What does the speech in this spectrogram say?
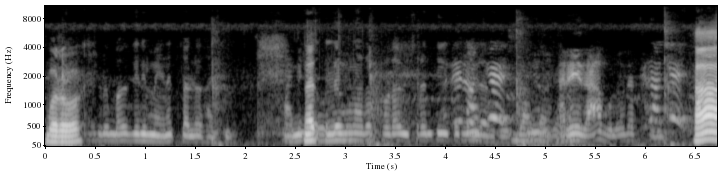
बरोबर. इकडे बघा किती मेहनत चालू आहे खालची आम्ही म्हणून आता थोडा विश्रांती इथे केली आमची. हा.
